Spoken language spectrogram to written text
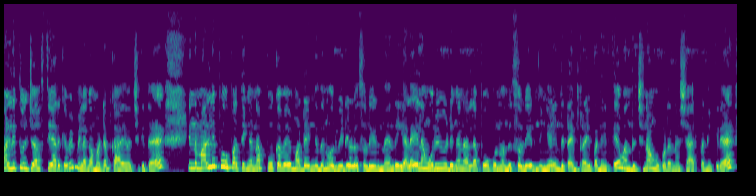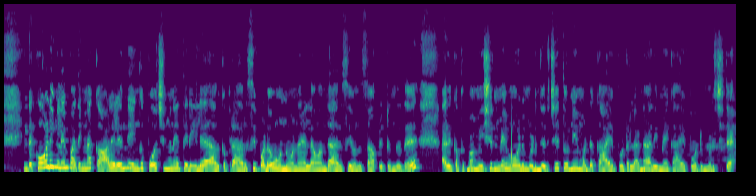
மல்லித்தூள் ஜாஸ்தியாக இருக்கவே மிளகாய் மட்டும் காய வச்சுக்கிட்டேன். இந்த மல்லிப்பூ பார்த்தீங்கன்னா பூக்கவே மாட்டேங்குதுன்னு ஒரு வீடியோவில் சொல்லியிருந்தேன். இந்த இலையெல்லாம் உருவி விடுங்க நல்லா பூக்குன்னு வந்து சொல்லியிருந்தீங்க. இந்த டைம் ட்ரை பண்ணியிருக்கேன். வந்துச்சுன்னா உங்கள் கூட நான் ஷேர் பண்ணிக்கிறேன். இந்த கோழிங்களையும் பார்த்தீங்கன்னா காலையிலேருந்து எங்கே போச்சுங்கன்னே தெரியல. அதுக்கப்புறம் அரிசி படம் ஒன்று ஒன்றா எல்லாம் வந்து அரிசி வந்து சாப்பிட்டுட்டு இருந்தது. அதுக்கப்புறமா மிஷினுமே ஓடி முடிஞ்சிருச்சு. துணியை மட்டும் காய போட்டுடலான்னு அதையுமே காய போட்டு முடிச்சிட்டேன்.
